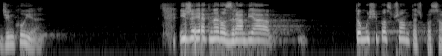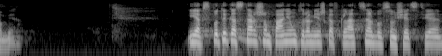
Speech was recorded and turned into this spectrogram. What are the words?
dziękuję. I że jak narozrabia, to musi posprzątać po sobie. I jak spotyka starszą panią, która mieszka w klatce albo w sąsiedztwie,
